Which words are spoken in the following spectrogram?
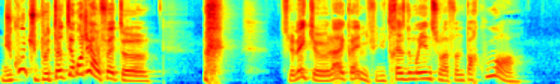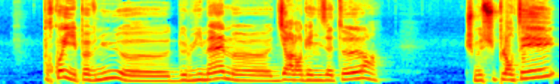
Du coup, tu peux t'interroger, en fait. Euh. Le mec, euh, là, quand même, il fait du 13 de moyenne sur la fin de parcours. Pourquoi il est pas venu euh, de lui-même dire à l'organisateur Je me suis planté,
